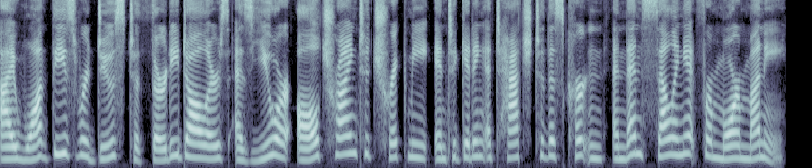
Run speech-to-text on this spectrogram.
I want these reduced to $30 as you are all trying to trick me into getting attached to this curtain and then selling it for more money.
